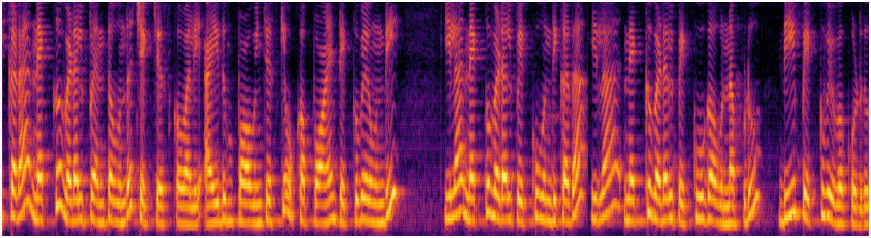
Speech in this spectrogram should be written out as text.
ఇక్కడ నెక్ వెడల్పు ఎంత ఉందో చెక్ చేసుకోవాలి. ఐదు పావు ఇంచెస్కి ఒక పాయింట్ ఎక్కువే ఉంది. ఇలా నెక్ వెడల్పు ఎక్కువ ఉంది కదా ఇలా నెక్ వెడల్పు ఎక్కువగా ఉన్నప్పుడు డీప్ ఎక్కువ ఇవ్వకూడదు.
